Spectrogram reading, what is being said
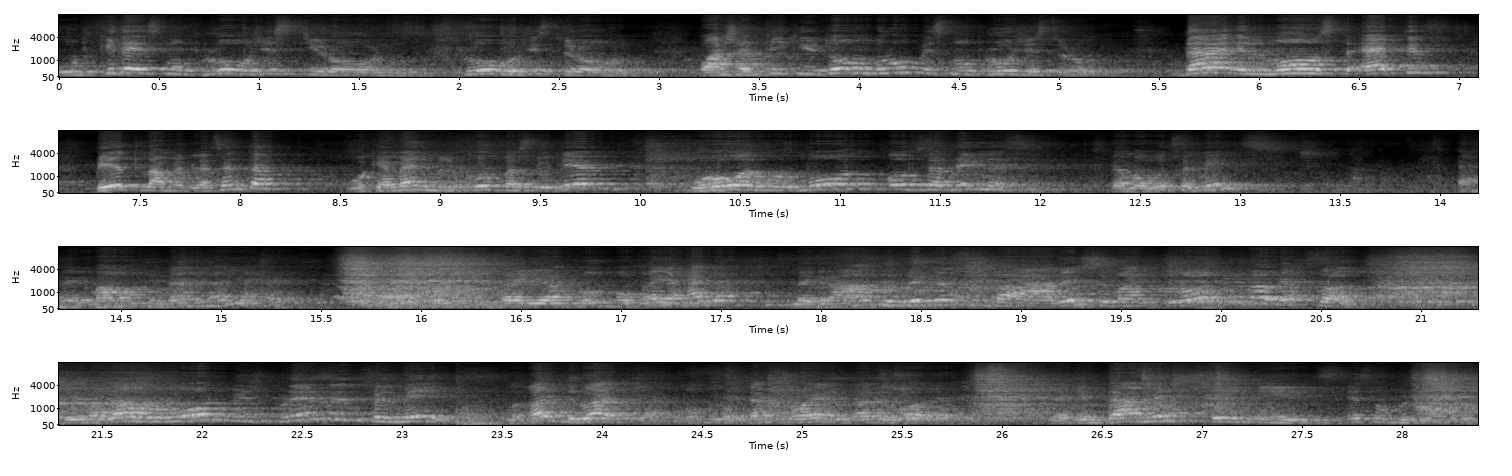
وبكده اسمه progesterone progesterone وعشان في ketone group اسمه بروجستيرون ده ال most active بيطلع من ال placenta وكمان من ال corpus luteum وهو ال hormone of the pregnancy ده موجود في ال males إحنا يا جماعة ممكن نعمل أي حاجة. نسيح نطبخ أي حاجة. لكن عند ال pregnancy معلش مع احترامي ما بيحصلش. يبقى ده هرمون مش present في ال males لغاية دلوقتي يعني ممكن قدام شوية يتغير الوضع. لكن ده مش في ال males اسمه بروجستيرون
